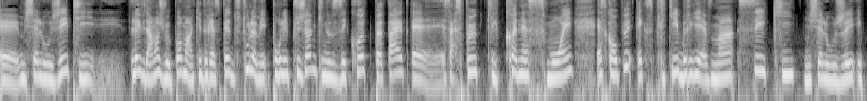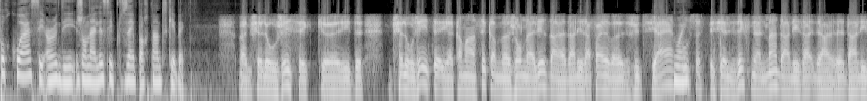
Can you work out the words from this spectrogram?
euh, Michel Auger, puis là, évidemment, je veux pas manquer de respect du tout, là, mais pour les plus jeunes qui nous écoutent, peut-être, euh, ça se peut qu'ils connaissent moins. Est-ce qu'on peut expliquer brièvement c'est qui Michel Auger et pourquoi c'est un des journalistes les plus importants du Québec? Ben, Michel Auger, c'est que Michel Auger était, il a commencé comme journaliste dans, dans les affaires euh, judiciaires Oui. pour se spécialiser finalement dans les dans, dans les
